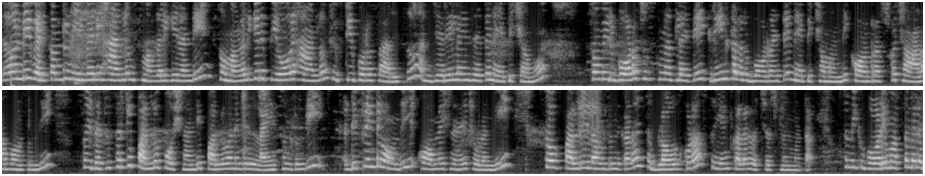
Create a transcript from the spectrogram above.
హలో అండి welcome to Neelveli handlooms Mangalagiri అండి so Mangalagiri pure handloom fifty border saris and zari lines అయితే నేర్పించాము. సో మీరు బోర్డర్ చూసుకున్నట్లయితే గ్రీన్ కలర్ బోర్డర్ అయితే నేర్పించామండి. కాంట్రాస్ట్గా చాలా బాగుంటుంది. సో ఇది వచ్చేసరికి పళ్ళు పోషన్ అండి. పళ్ళు అనేది లైన్స్ ఉంటుంది. డిఫరెంట్గా ఉంది కాంబినేషన్ అనేది చూడండి. సో పళ్ళు ఇలా ఉంటుంది కదా సో బ్లౌజ్ కూడా సేమ్ కలర్ వచ్చేస్తుంది అనమాట సో మీకు బాడీ మొత్తం ఇలా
